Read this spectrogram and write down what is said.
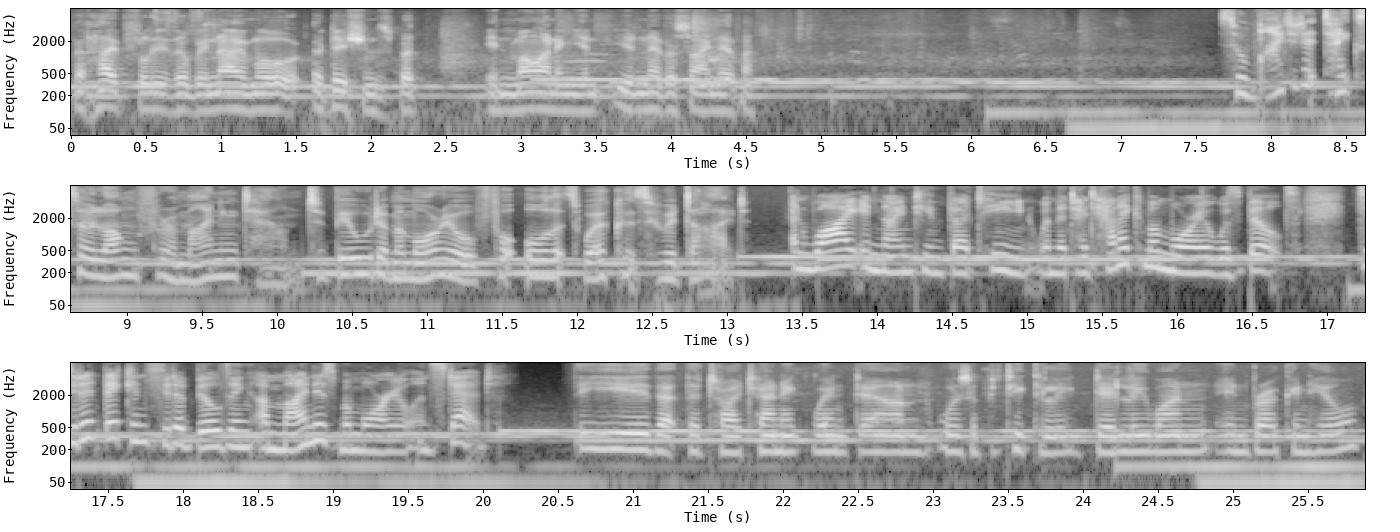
but hopefully there'll be no more additions. But in mining, you, you never say never. So, why did it take so long for a mining town to build a memorial for all its workers who had died? And why in 1913, when the Titanic Memorial was built, didn't they consider building a miners' memorial instead? The year that the Titanic went down was a particularly deadly one in Broken Hill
